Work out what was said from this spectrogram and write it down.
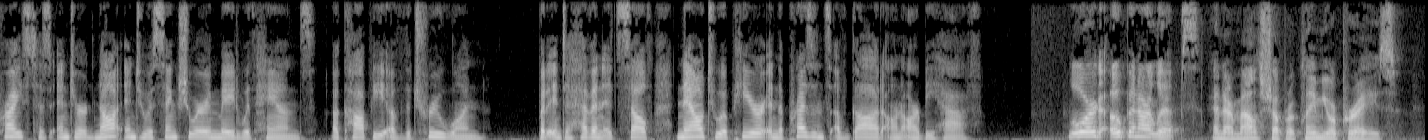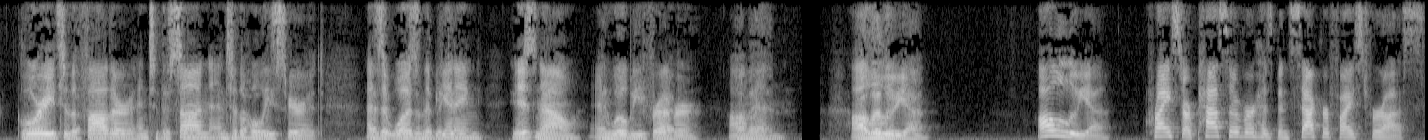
Christ has entered not into a sanctuary made with hands, a copy of the true one, but into heaven itself, now to appear in the presence of God on our behalf. Lord, open our lips, and our mouth shall proclaim your praise. Glory, Glory to the Father, and to the Son, and to the Holy Spirit, as it was in the beginning, is now, and will be forever. Amen. Alleluia. Alleluia. Christ, our Passover, has been sacrificed for us.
